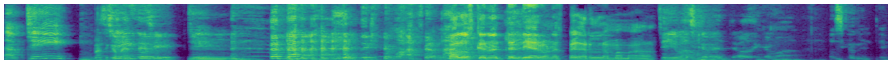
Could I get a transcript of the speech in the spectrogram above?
Ah, Sí. Básicamente, güey, Sí. Mm. De que parafernalia. Para los que no entendieron, es pegarle la mamada. Sí, básicamente, básicamente. básicamente.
